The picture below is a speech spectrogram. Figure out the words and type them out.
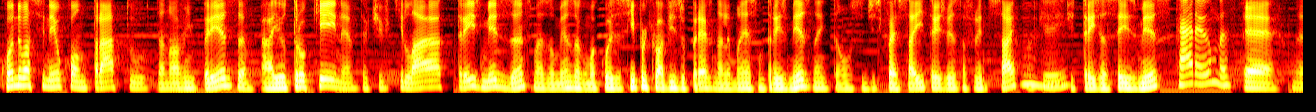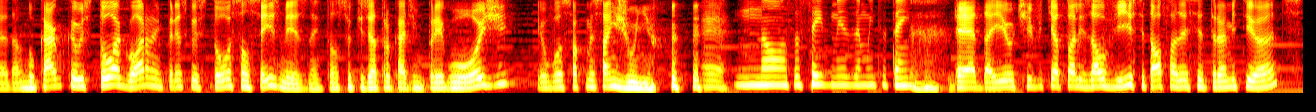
quando eu assinei o contrato da nova empresa, aí eu troquei, né? Eu tive que ir lá três meses antes, mais ou menos, alguma coisa assim, porque o aviso prévio na Alemanha são três meses, né? Então você disse que vai sair, três meses na frente sai. Ok. De três a seis meses. Caramba! É, é, no cargo que eu estou agora, na empresa que eu estou, são seis meses, né? Então se eu quiser trocar de emprego hoje, eu vou só começar em junho. É. Nossa, seis meses é muito tempo. É, daí eu tive que atualizar o visto e tal, fazer esse trâmite antes.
